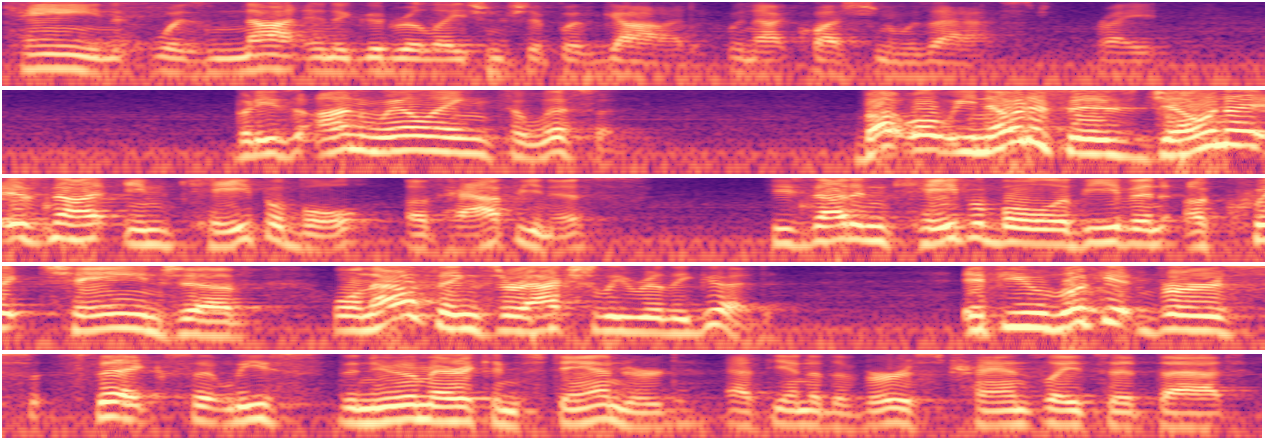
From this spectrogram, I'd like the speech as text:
Cain was not in a good relationship with God when that question was asked, right? But he's unwilling to listen. But what we notice is Jonah is not incapable of happiness. He's not incapable of even a quick change of, well, now things are actually really good. If you look at verse 6, at least the New American Standard at the end of the verse translates it that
